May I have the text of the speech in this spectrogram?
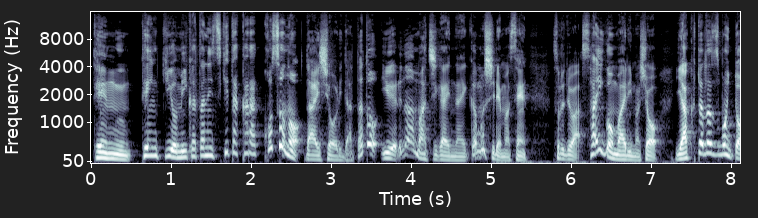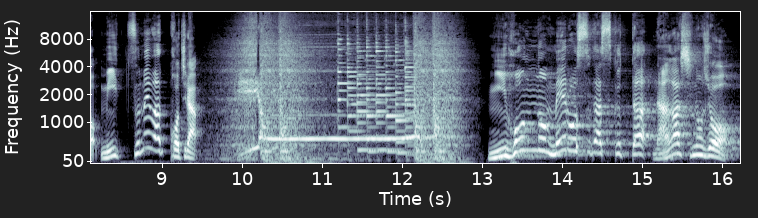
天運天気を味方につけたからこその大勝利だったと言えるのは間違いないかもしれません。それでは最後参りましょう。役立たずポイント3つ目はこちら。日本のメロスが救った長篠城。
